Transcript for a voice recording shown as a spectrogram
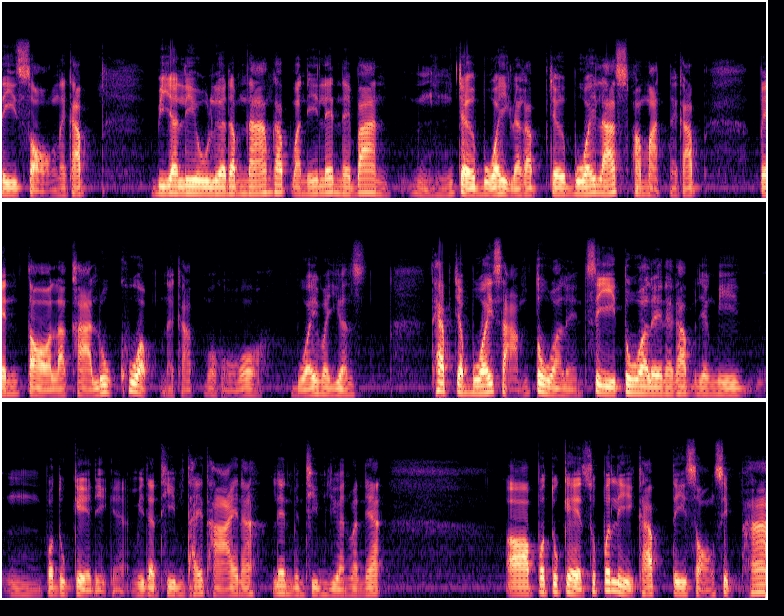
ตีสองนะครับ บิยริวเรือดำน้ำครับ วันนี้เล่นในบ้านเจอบวยอีกแล้วครับ เจอบวยลัสพมัดนะครับ เป็นต่อราคาลูกควบนะครับโอ้โหบวยมาเยือนแทบจะบวยสามตัวเลยสี่ตัวเลยนะครับ ยังมีมโปรตุเกสอีกเนี่ยมีแต่ทีมท้ายๆนะ เล่นเป็นทีมเยือนวันเนี้ยโปรตุเกสซูเปอร์ลีกครับตีสองสิบห้า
